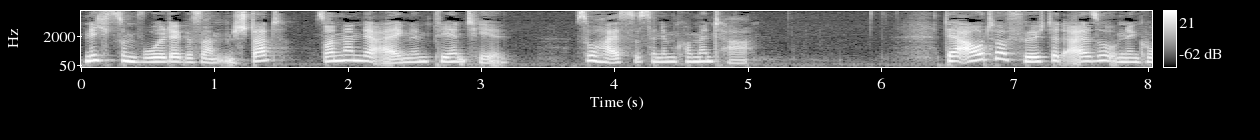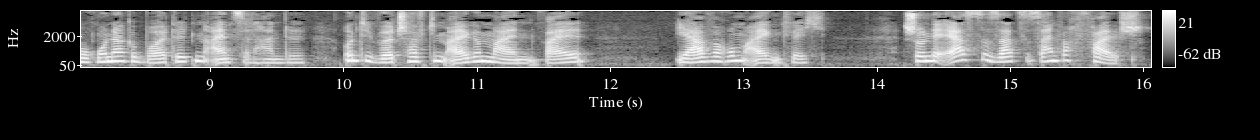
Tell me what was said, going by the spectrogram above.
Nicht zum Wohl der gesamten Stadt, sondern der eigenen Klientel. So heißt es in dem Kommentar. Der Autor fürchtet also um den Corona-gebeutelten Einzelhandel und die Wirtschaft im Allgemeinen, weil ja, warum eigentlich? Schon der erste Satz ist einfach falsch.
